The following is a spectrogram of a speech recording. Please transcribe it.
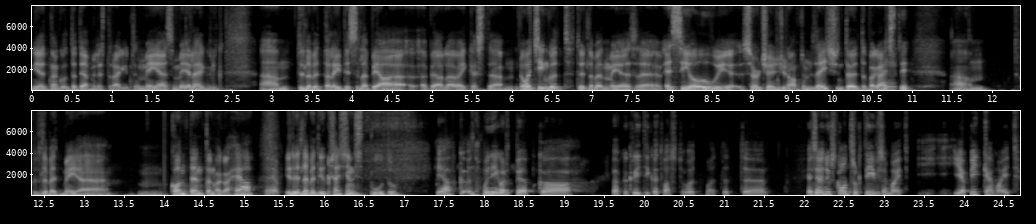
nii et nagu ta teab, millest ta räägib, see on meie, see on meie lehekülg ähm,. ta ütleb, et ta leidis selle pea, peale väikest ähm, otsingut, ta ütleb, et meie see seo või search engine optimization töötab väga hästi mm. -hmm. Um, ta ütleb, et meie mm, content on väga hea Jep. ja ta ütleb, et üks asi on lihtsalt puudu. jah, noh, mõnikord peab ka peab ka kriitikat vastu võtma, et, et äh, ja see on üks konstruktiivsemaid ja pikemaid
